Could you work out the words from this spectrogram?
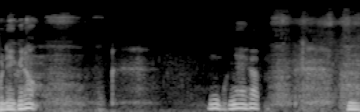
วันนี้พี่น้องมูบักง่ายครับอืม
